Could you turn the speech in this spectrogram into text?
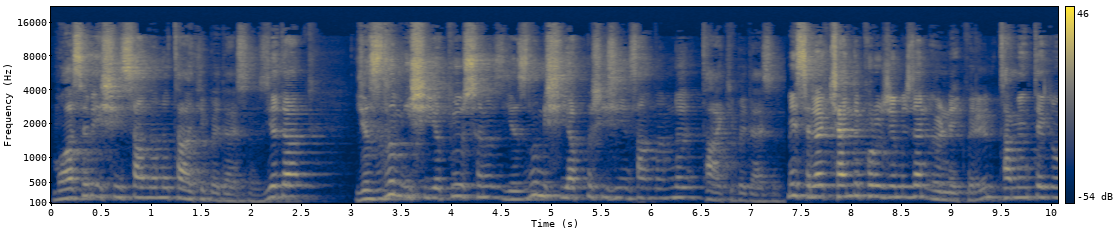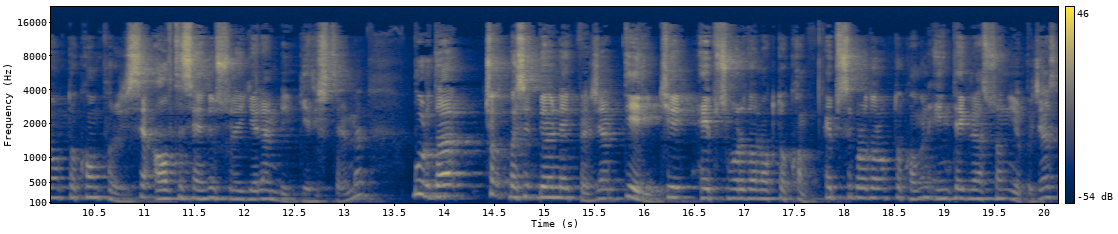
muhasebe iş insanlarını takip edersiniz. Ya da yazılım işi yapıyorsanız yazılım işi yapmış iş insanlarını takip edersiniz. Mesela kendi projemizden örnek verelim. Tamentegro.com projesi 6 senedir süre gelen bir geliştirme. Burada çok basit bir örnek vereceğim. Diyelim ki hepsiburada.com. Hepsiburada.com'un entegrasyonunu yapacağız.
